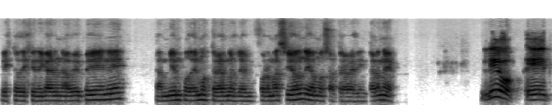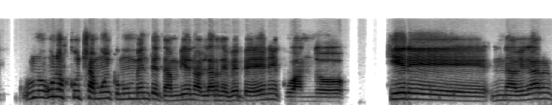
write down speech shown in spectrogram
esto de generar una VPN, también podemos traernos la información, digamos, a través de Internet. Leo, eh, uno, escucha muy comúnmente también hablar de VPN cuando quiere navegar,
